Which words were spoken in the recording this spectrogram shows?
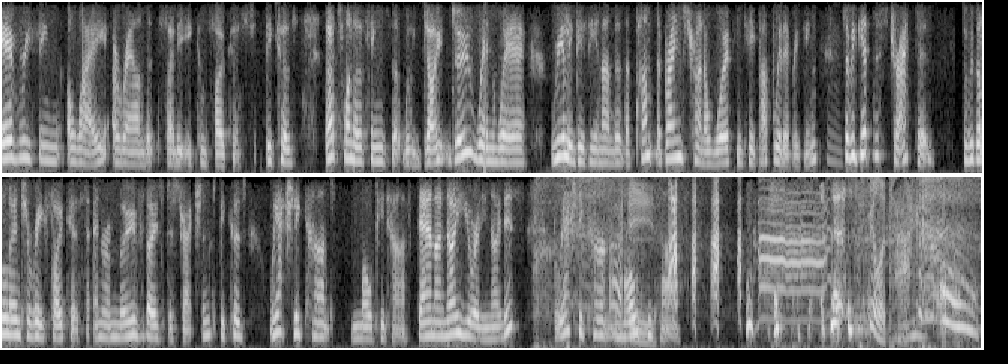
everything away around it so that you can focus. Because that's one of the things that we don't do when we're really busy and under the pump. The brain's trying to work and keep up with everything. Mm. So we get distracted. So we've got to learn to refocus and remove those distractions because we actually can't multitask. Dan, I know you already know this, but we actually can't multitask. I feel attacked.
